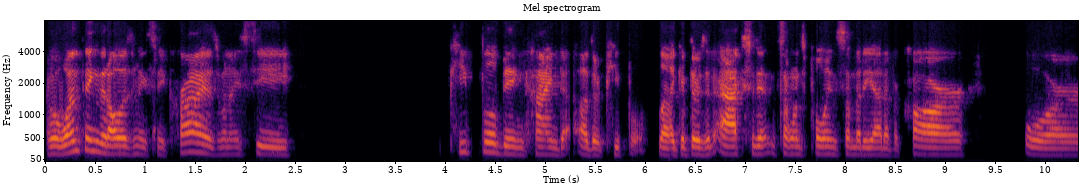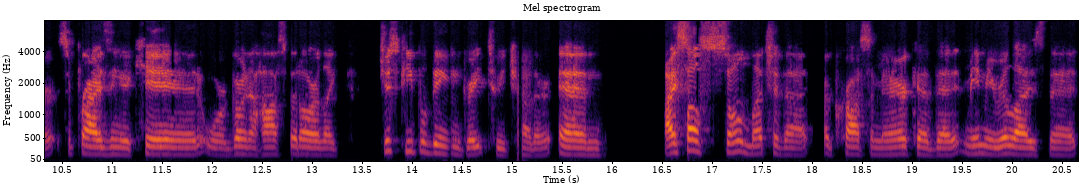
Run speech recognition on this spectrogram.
but one thing that always makes me cry is when i see people being kind to other people. Like if there's an accident and someone's pulling somebody out of a car or surprising a kid or going to hospital or like just people being great to each other. And I saw so much of that across America that it made me realize that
